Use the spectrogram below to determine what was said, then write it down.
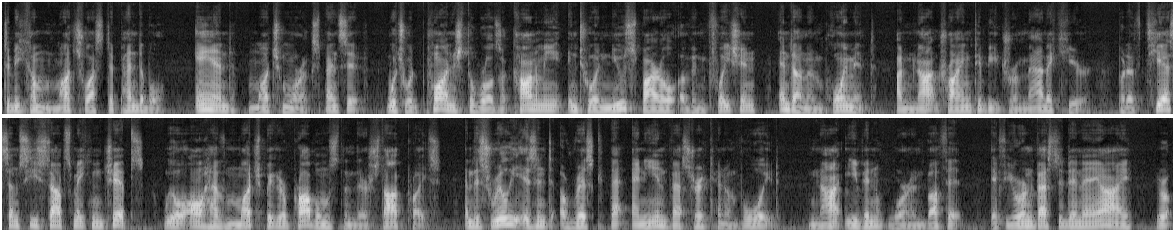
to become much less dependable. And much more expensive, which would plunge the world's economy into a new spiral of inflation and unemployment. I'm not trying to be dramatic here, but if TSMC stops making chips, we will all have much bigger problems than their stock price. And this really isn't a risk that any investor can avoid, not even Warren Buffett. If you're invested in AI, you're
